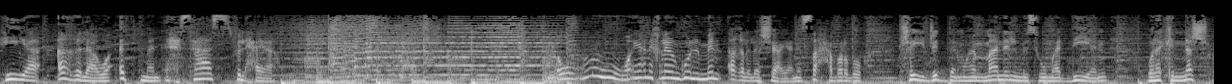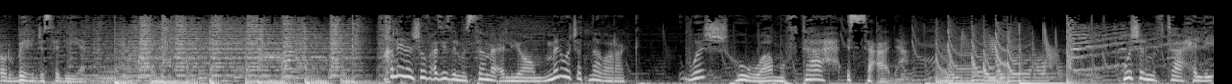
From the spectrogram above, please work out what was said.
هي أغلى وأثمن إحساس في الحياة. أو مو يعني خلينا نقول من أغلى الأشياء. يعني الصحة برضو شيء جدا مهم. ما نلمسه ماديا ولكن نشعر به جسديا. خلينا نشوف عزيزي المستمع اليوم من وجهة نظرك. وش هو مفتاح السعادة؟ وش المفتاح اللي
